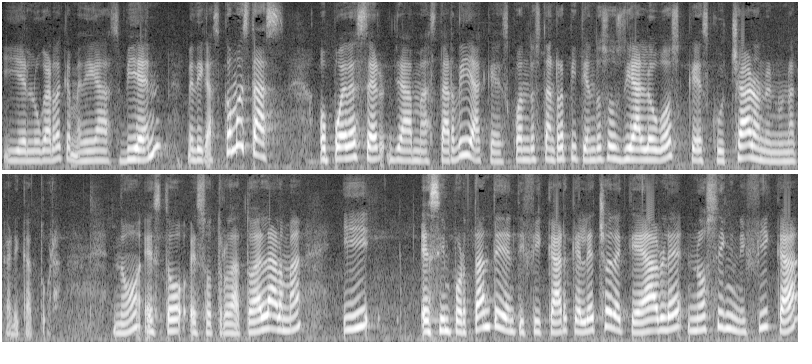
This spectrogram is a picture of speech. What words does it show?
Y en lugar de que me digas bien, me digas, ¿cómo estás? O puede ser ya más tardía, que es cuando están repitiendo esos diálogos que escucharon en una caricatura. ¿no? Esto es otro dato de alarma y es importante identificar que el hecho de que hable no significa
